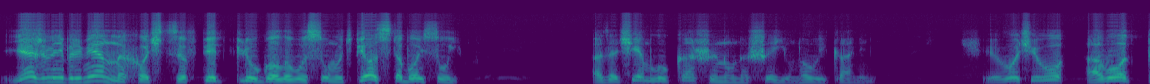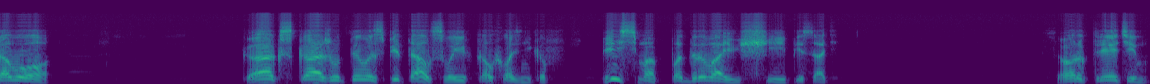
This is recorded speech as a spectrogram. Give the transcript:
Ежели непременно хочется в петлю голову сунуть, пес с тобой суй. А зачем Лукашину на шею новый камень? Чего-чего? А вот того! Как скажут, ты воспитал своих колхозников письма, подрывающие писать. Сорок третьим,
